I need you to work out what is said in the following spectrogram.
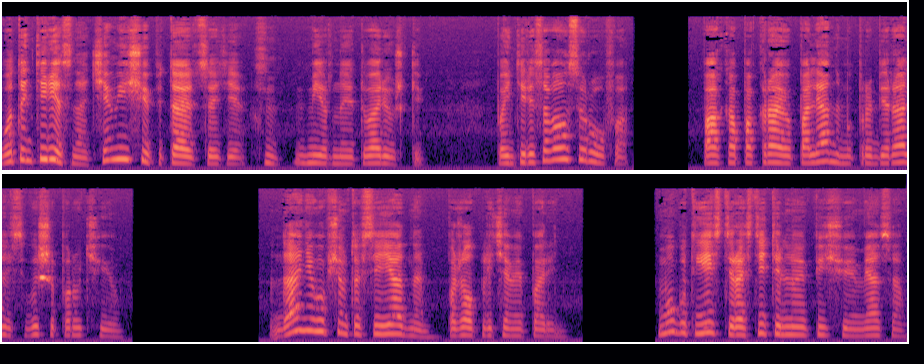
Вот интересно, чем еще питаются эти хм, мирные тварюшки? Поинтересовался Рофа, пока по краю поляны мы пробирались выше по ручью. Да, они, в общем-то, всеядны, пожал плечами парень. Могут есть и растительную пищу, и мясо.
